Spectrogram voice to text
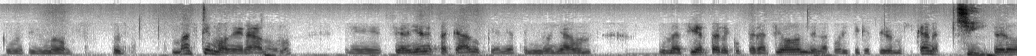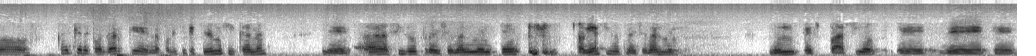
¿cómo decirlo? Pues más que moderado, ¿no? Eh, se había destacado que había tenido ya un, una cierta recuperación de la política exterior mexicana. Sí. Pero hay que recordar que la política exterior mexicana eh, ha sido tradicionalmente, había sido tradicionalmente un espacio eh, de eh,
